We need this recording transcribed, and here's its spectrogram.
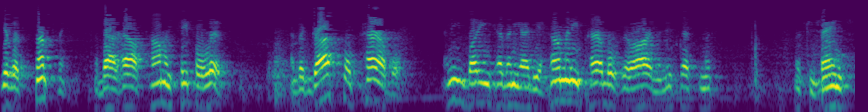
give us something about how common people live. And the gospel parables Anybody have any idea how many parables there are in the New Testament, Mr. James?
